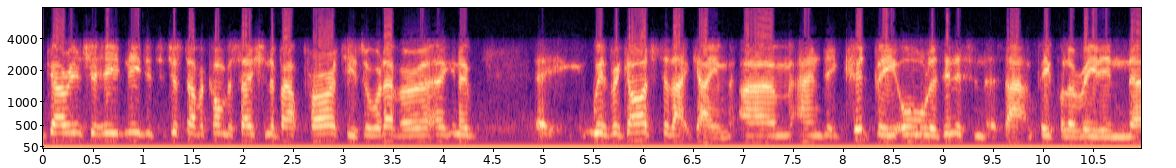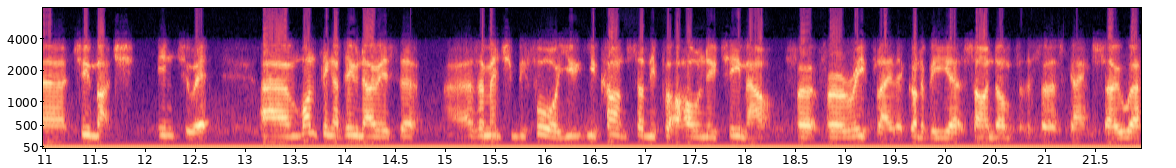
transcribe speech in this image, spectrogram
Gary and Shahid needed to just have a conversation about priorities or whatever, uh, you know, uh, with regards to that game. Um, and it could be all as innocent as that, and people are reading uh, too much into it. Um, one thing I do know is that, uh, as I mentioned before, you, you can't suddenly put a whole new team out for, for a replay. They've got to be uh, signed on for the first game. So uh,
